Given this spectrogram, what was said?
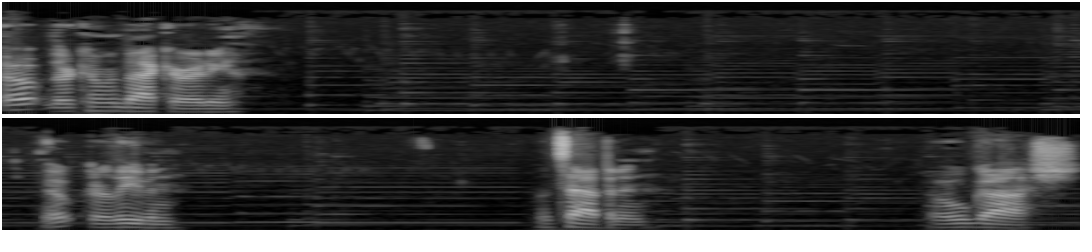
Oh, they're coming back already. Nope, they're leaving. What's happening? Oh gosh.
